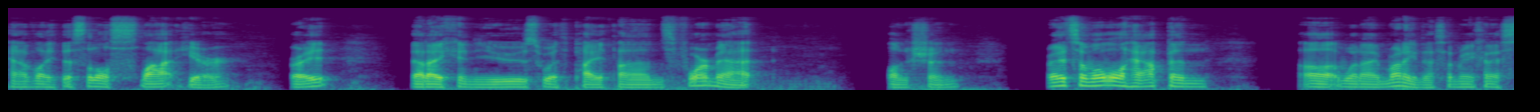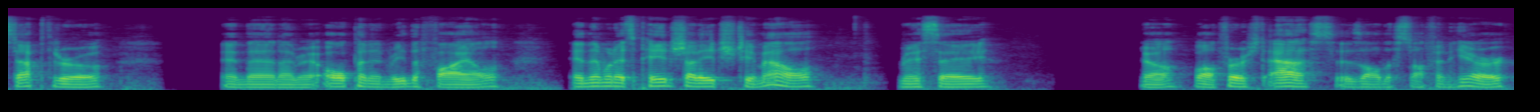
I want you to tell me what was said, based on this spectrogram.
have like this little slot here, right? That I can use with Python's format function, right? So what will happen uh, when I'm running this? I'm going to kind of step through, and then I'm going to open and read the file, and then when it's page.html, I'm going to say, you well, first s is all the stuff in here.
